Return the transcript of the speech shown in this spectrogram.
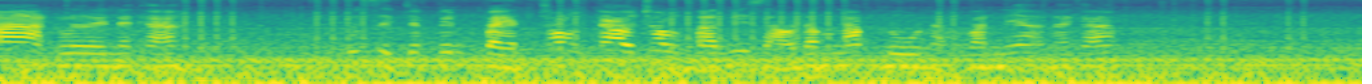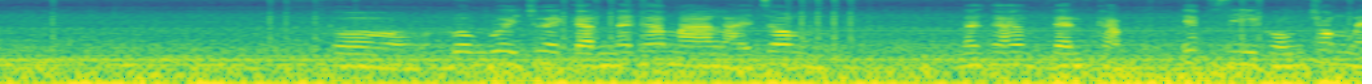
มากเลยนะคะ รู้สึกจะเป็นแปดช่องเก้าช่องตามที่สาวดำนับดูนะวันเนี้ยนะคะก็ร่วมด้วยช่วยกันนะคะ มาหลายช่อง นะคะแฟนคลับ FC ของช่องไหน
